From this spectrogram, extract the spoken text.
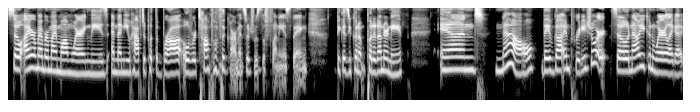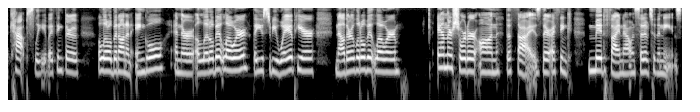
So i remember my mom wearing these and then you have to put the bra over top of the garments which was the funniest thing because you couldn't put it underneath. And now they've gotten pretty short so now you can wear like a cap sleeve i think they're a little bit on an angle and they're a little bit lower. They used to be way up here. Now they're a little bit lower. And they're shorter on the thighs. They're, I think, mid thigh now instead of to the knees.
